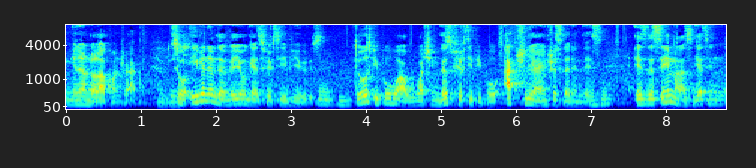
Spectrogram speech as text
million dollar contract. Indeed. So even if the video gets 50 views, mm. those people who are watching, those 50 people actually are interested in this. Mm-hmm. It's the same as getting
